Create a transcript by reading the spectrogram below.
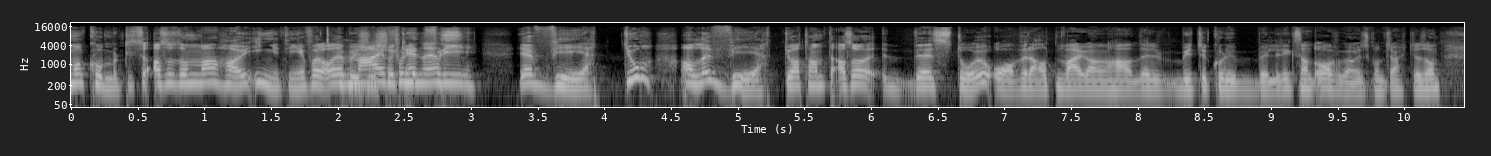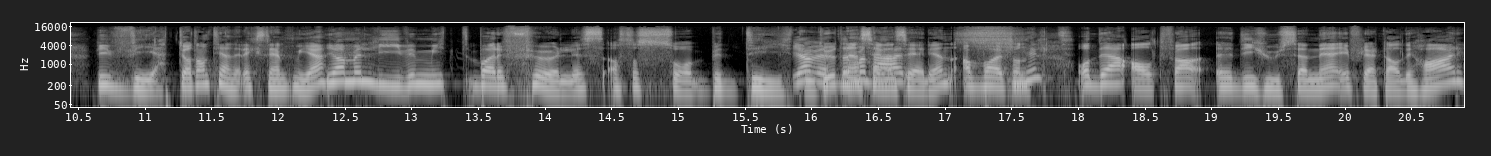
man kommer til så, altså, sånn, Man har jo ingenting i forhold. Jeg blir Nei, så sjokkert, fordi, fordi jeg vet jo Alle vet jo at han altså, Det står jo overalt hver gang han bytter klubb eller ikke sant, overgangskontrakt og sånn. Vi vet jo at han tjener ekstremt mye. Ja, men livet mitt bare føles altså så bedritent Jeg ut det, når jeg ser den er serien. Av Bare sånn, og det er alt fra eh, de husene i flertall de har.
